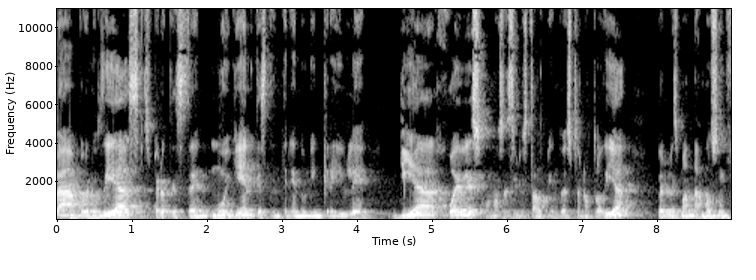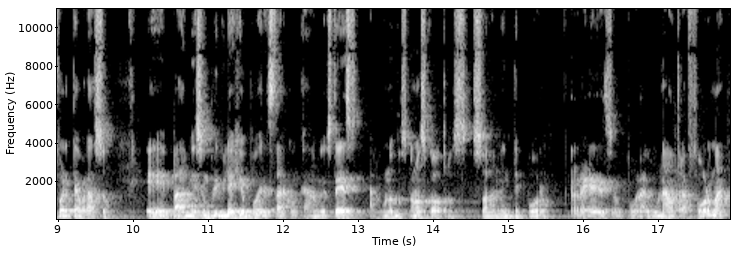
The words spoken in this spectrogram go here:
Hola, buenos días. Espero que estén muy bien, que estén teniendo un increíble día, jueves, o no sé si lo estás viendo esto en otro día, pero les mandamos un fuerte abrazo. Eh, para mí es un privilegio poder estar con cada uno de ustedes. Algunos los conozco, otros solamente por redes o por alguna otra forma,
